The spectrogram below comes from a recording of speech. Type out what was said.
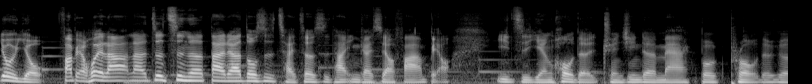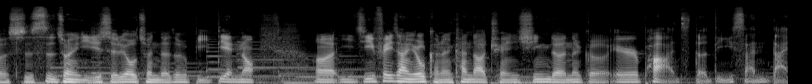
又有发表会啦。那这次呢，大家都是猜测是它应该是要发表一直延后的全新的 MacBook Pro 这个十四寸以及十六寸的这个笔电哦，呃，以及非常有可能看到全新的那个 AirPods 的第三代。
